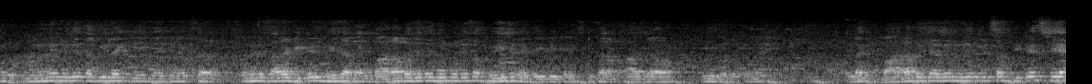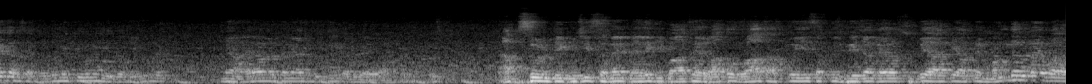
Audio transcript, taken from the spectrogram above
और उन्होंने मुझे तभी लाइक ये किया कि लाइक सर उन्होंने सारा डिटेल भेजा लाइक बारह बजे तक वो मुझे सब भेज रहे थे डिटेल्स कि सर आप आ जाओ। ये करो लाइक बारह बजे अगर मुझे कोई सब डिटेल्स शेयर कर सकते तो मैं क्यों नहीं भेजा? लाइक मैं आया और मैंने आज बुकिंग कर लिया यहाँ पे। एब्सोल्युटली कुछ ही समय पहले की बात है। रातों रात आपको ये सब कुछ भेजा गया और सुबह आके आपने मंगलमय वाला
